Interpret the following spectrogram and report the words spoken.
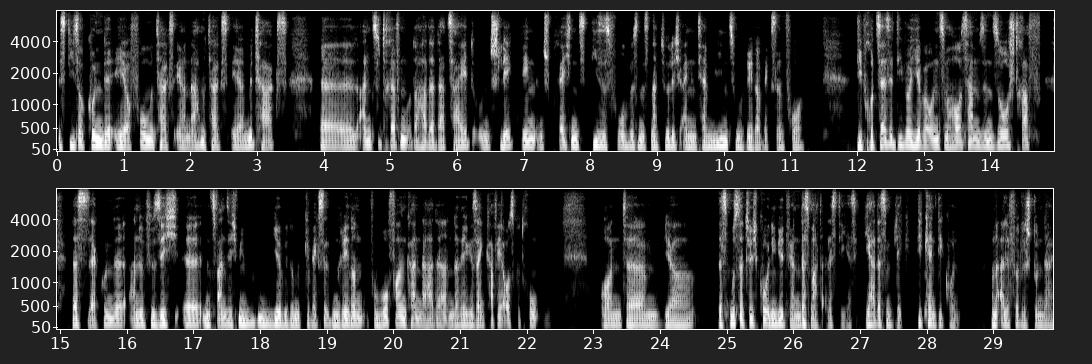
ist dieser Kunde eher vormittags, eher nachmittags, eher mittags äh, anzutreffen oder hat er da Zeit und schlägt den entsprechend dieses Vorwissens natürlich einen Termin zum Räderwechsel vor. Die Prozesse, die wir hier bei uns im Haus haben, sind so straff, dass der Kunde an und für sich äh, in 20 Minuten hier wieder mit gewechselten Rädern vom Hof fahren kann. Da hat er in der Regel seinen Kaffee ausgetrunken. Und ähm, wir das muss natürlich koordiniert werden. Das macht alles die Jessie. Die hat das im Blick. Die kennt die Kunden. Und alle Viertelstunde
